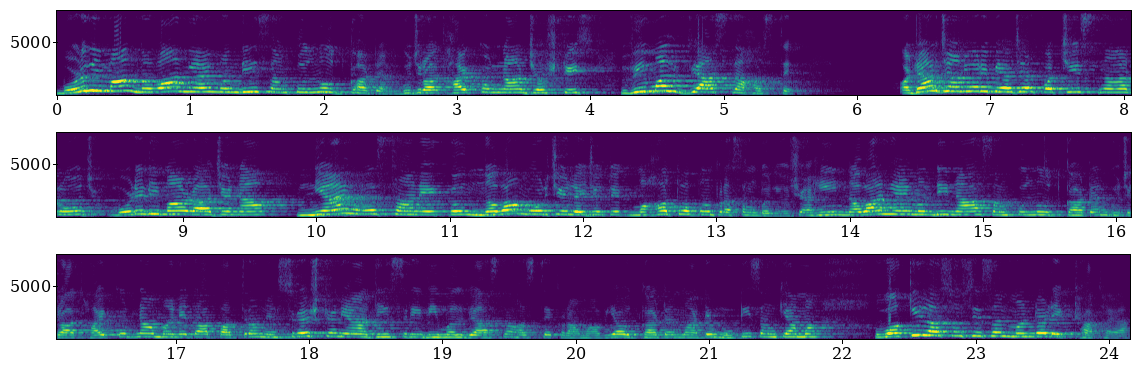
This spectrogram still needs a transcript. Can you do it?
બોડેલીમાં નવા ન્યાય મંદિર સંકુલનું ઉદ્ઘાટન ગુજરાત હાઈકોર્ટના જસ્ટિસ વિમલ વ્યાસના હસ્તે. અઢાર જાન્યુઆરી બે હજાર પચીસના રોજ બોડેલીમાં રાજ્યના ન્યાય વ્યવસ્થાને એક નવા મોરચે લઈ જતો એક મહત્વપૂર્ણ પ્રસંગ બન્યો છે. અહીં નવા ન્યાય મંદિરના સંકુલનું ઉદ્ઘાટન ગુજરાત હાઈકોર્ટના માન્યતા પત્ર અને શ્રેષ્ઠ ન્યાયાધીશ શ્રી વિમલ વ્યાસના હસ્તે કરવામાં આવ્યા. ઉદ્ઘાટન માટે મોટી સંખ્યામાં વકીલ એસોસિએશન મંડળ એકઠા થયા.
